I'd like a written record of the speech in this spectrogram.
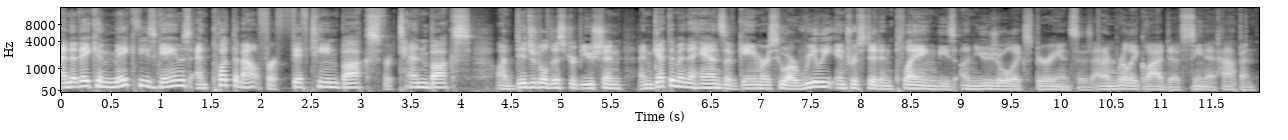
and that they can make these games and put them out for 15 bucks, for 10 bucks on digital distribution and get them in the hands of gamers who are really interested in playing these unusual experiences. And I'm really glad to have seen it happen.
